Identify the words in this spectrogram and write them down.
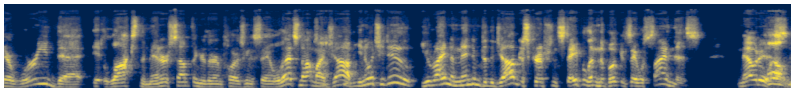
they're worried that it locks them in or something, or their employer is going to say, "Well, that's not my job." You know what you do? You write an amendment to the job description, staple it in the book, and say, "Well, sign this." Now it is. Well,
